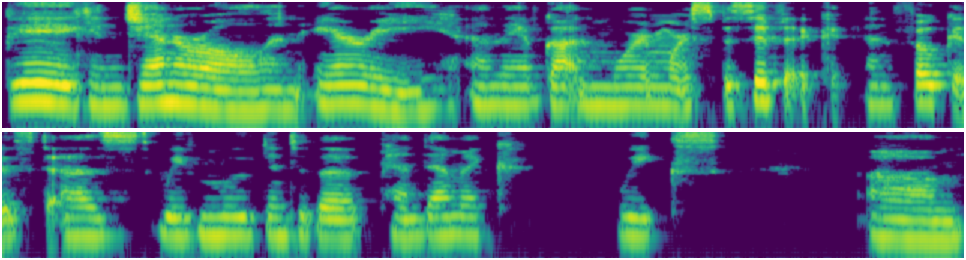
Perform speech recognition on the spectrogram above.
big and general and airy, and they have gotten more and more specific and focused as we've moved into the pandemic weeks. Um,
